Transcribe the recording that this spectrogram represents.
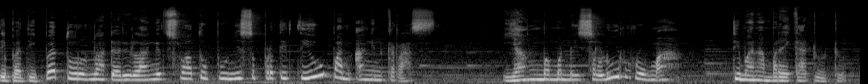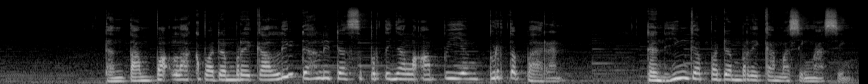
Tiba-tiba turunlah dari langit suatu bunyi seperti tiupan angin keras yang memenuhi seluruh rumah di mana mereka duduk. Dan tampaklah kepada mereka lidah-lidah seperti nyala api yang bertebaran dan hingga pada mereka masing-masing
